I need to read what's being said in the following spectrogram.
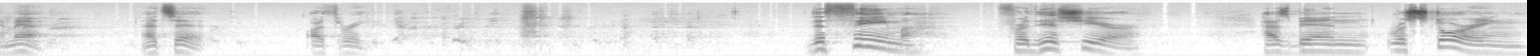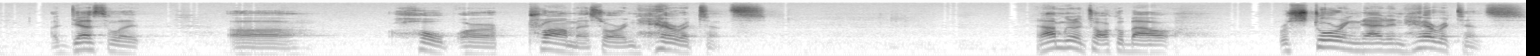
Amen. That's it. Or three. the theme for this year has been restoring a desolate uh, hope or promise or inheritance. And I'm going to talk about restoring that inheritance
